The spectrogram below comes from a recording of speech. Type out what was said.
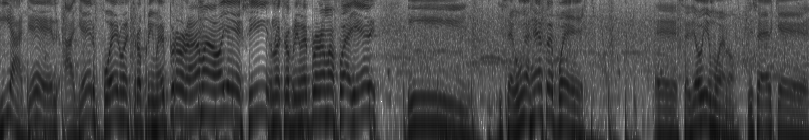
Y ayer, ayer fue nuestro primer programa. Oye, sí, nuestro primer programa fue ayer. Y, y según el jefe, pues eh, se dio bien bueno. Dice él que,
